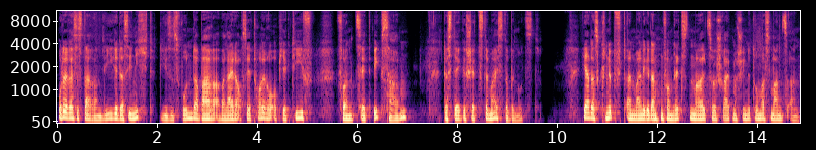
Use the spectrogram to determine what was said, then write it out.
Oder dass es daran liege, dass sie nicht dieses wunderbare, aber leider auch sehr teure Objektiv von ZX haben, das der geschätzte Meister benutzt. Ja, das knüpft an meine Gedanken vom letzten Mal zur Schreibmaschine Thomas Manns an.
